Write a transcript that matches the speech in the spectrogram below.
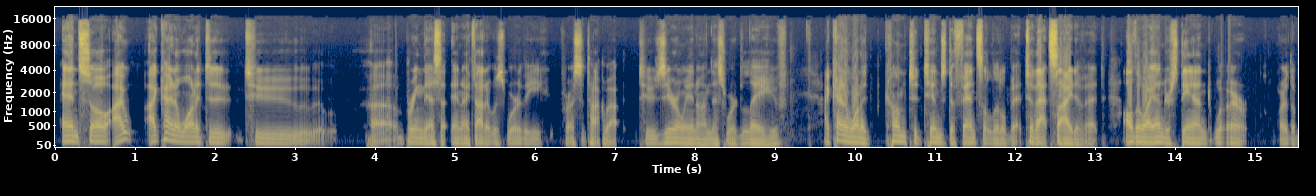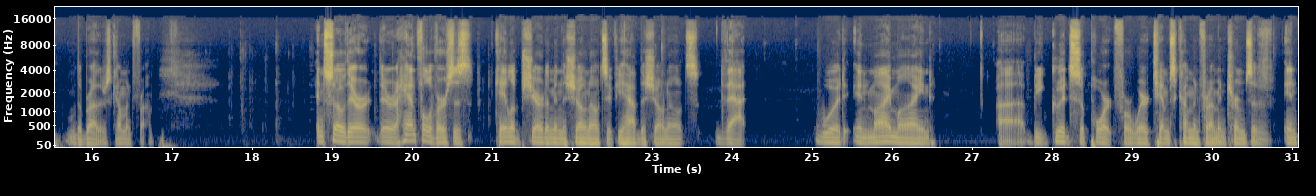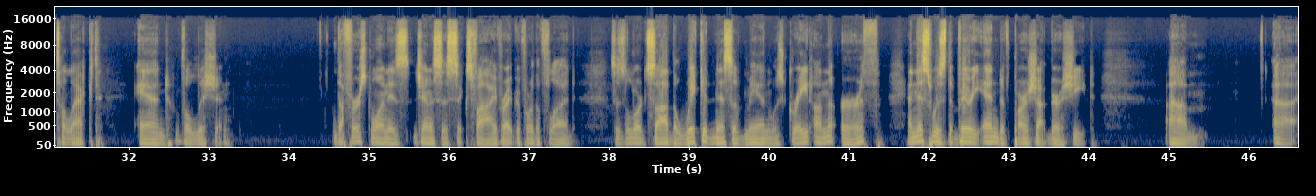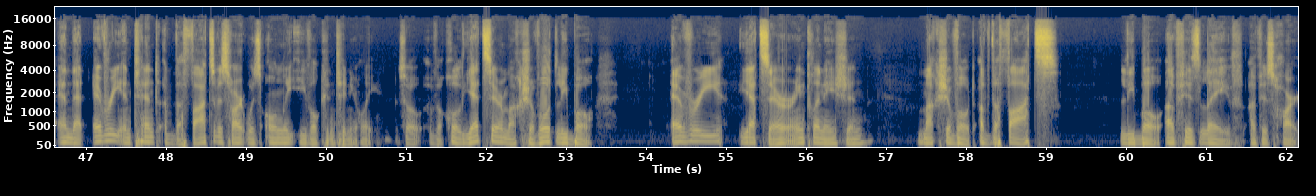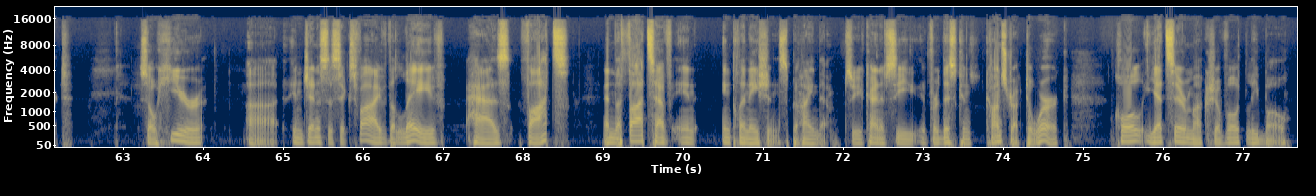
And so I I kind of wanted to to uh, bring this, and I thought it was worthy for us to talk about to zero in on this word lave. I kind of want to come to Tim's defense a little bit to that side of it, although I understand where where the the brother's coming from. And so there there are a handful of verses. Caleb shared them in the show notes. If you have the show notes, that would, in my mind, uh, be good support for where Tim's coming from in terms of intellect and volition. The first one is Genesis 6 5, right before the flood. It says, The Lord saw the wickedness of man was great on the earth. And this was the very end of Parashat Bereshit. Um, uh, and that every intent of the thoughts of his heart was only evil continually. So, v'chol yetzer machshavot libo, every yetzer or inclination, machshavot of the thoughts, libo of his lave of his heart. So here uh, in Genesis six five, the lave has thoughts, and the thoughts have in, inclinations behind them. So you kind of see for this con- construct to work, kol yetzer machshavot libo,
